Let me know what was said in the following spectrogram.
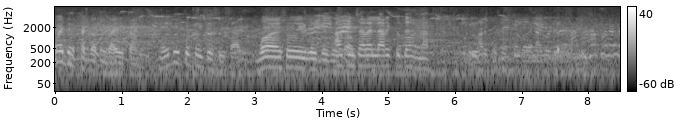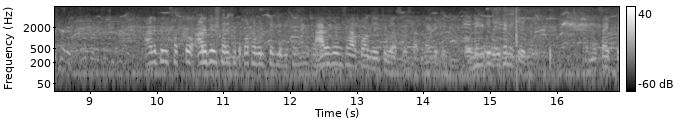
কয়েকদিন থাকবে তোমরা এই কাম এইটাই তো কইতেছি স্যার। বয়স ওই বইতেছে আর তিন আরেকটু না। আরিফিন স্যার তো আরিফিন স্যারের সাথে কথা বলছে এগুলো বিষয় স্যার পজিটিভ আছে স্যার নেগেটিভ নেগেটিভ এখানে কে? চাইতে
